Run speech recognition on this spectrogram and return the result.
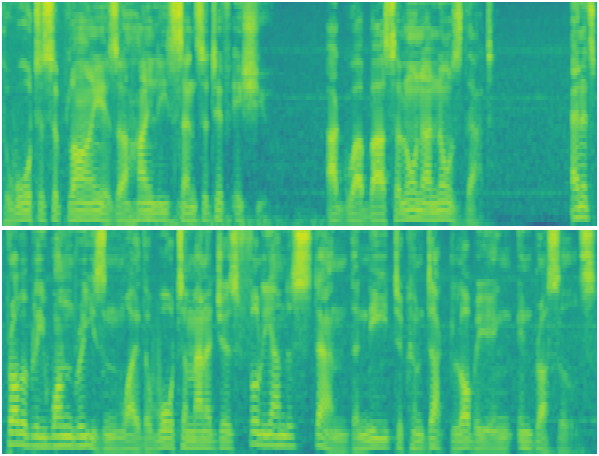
The water supply is a highly sensitive issue. Agua Barcelona knows that. And it's probably one reason why the water managers fully understand the need to conduct lobbying in Brussels.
